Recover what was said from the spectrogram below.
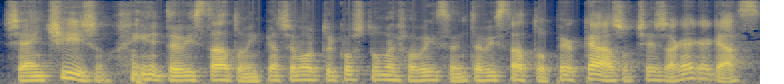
se ha inciso. Io ho intervistato, mi piace molto il costume, Fabrizio ha intervistato per caso Cesare Ragazzi,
